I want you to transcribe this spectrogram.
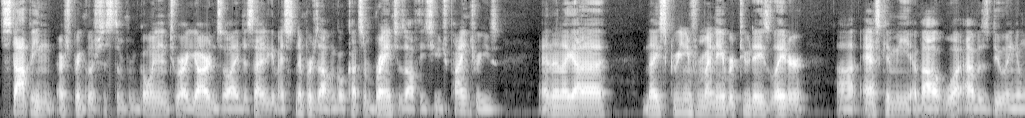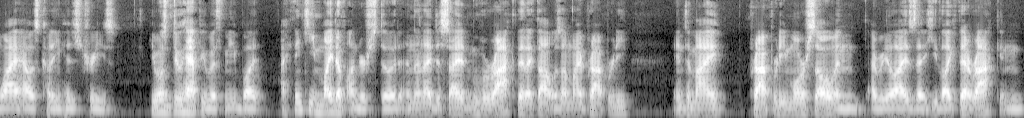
stopping our sprinkler system from going into our yard. And so i decided to get my snippers out and go cut some branches off these huge pine trees. And then i got a nice greeting from my neighbor two days later uh, asking me about what i was doing and why i was cutting his trees. He wasn't too happy with me but I think he might have understood. And then I decided to move a rock that I thought was on my property into my property more so. And I realized that he liked that rock and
